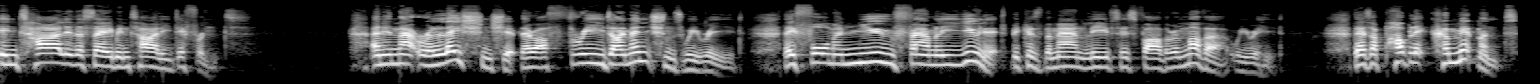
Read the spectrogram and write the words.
entirely the same, entirely different. And in that relationship, there are three dimensions we read. They form a new family unit because the man leaves his father and mother, we read. There's a public commitment.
